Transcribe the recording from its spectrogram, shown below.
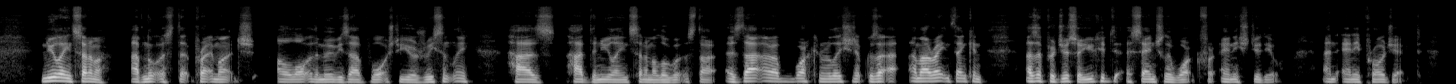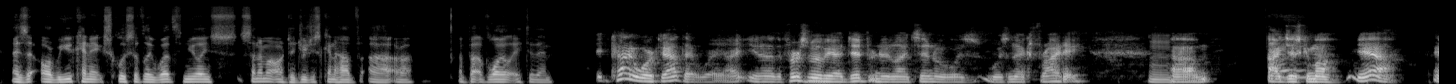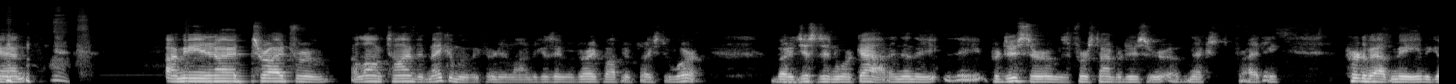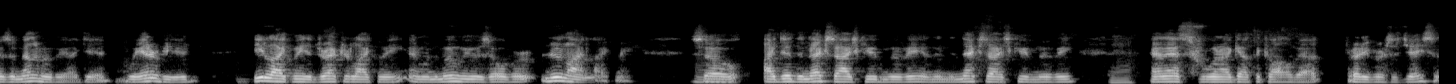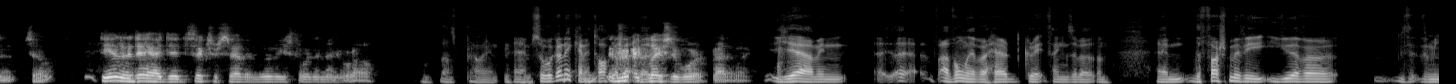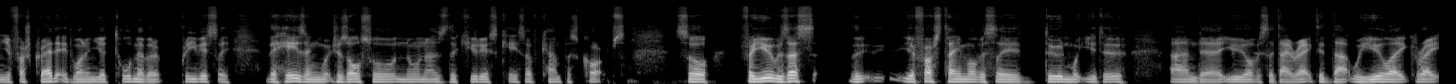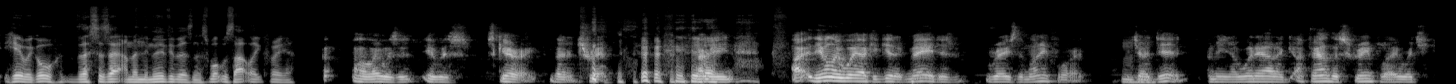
New Line Cinema. I've noticed that pretty much a lot of the movies I've watched of yours recently has had the New Line Cinema logo at the start. Is that a working relationship? Because am I right in thinking, as a producer, you could essentially work for any studio and any project? Is it, or were you kind of exclusively with New Line Cinema, or did you just kind of have a, a, a bit of loyalty to them? It kind of worked out that way. I, you know, the 1st mm-hmm. movie I did for New Line Cinema was was Next Friday. Mm. Um, I just come on, yeah, and I mean, I tried for a long time to make a movie for New Line because they were a very popular place to work, but it mm-hmm. just didn't work out. And then the the producer, who was the first time producer of Next Friday, heard about me because of another movie I did. We interviewed. He liked me. The director liked me. And when the movie was over, New Line liked me. So. I did the next Ice Cube movie, and then the next Ice Cube movie. Yeah. And that's when I got the call about Freddy versus Jason. So at the end of the day, I did six or seven movies for them in a row. That's brilliant. Um, so we're going to kind of talk. a great place to work, by the way. Yeah, I mean, I've only ever heard great things about them. Um, the first movie you ever, I mean, your first credited one, and you had told me about it previously, The Hazing, which is also known as The Curious Case of Campus Corpse. So for you, was this the, your first time, obviously, doing what you do? And uh, you obviously directed that. Were you like, right, here we go, this is it, I'm in the movie business? What was that like for you? Oh, it was a, it was scary, but a trip. yeah. I mean, I, the only way I could get it made is raise the money for it, which mm-hmm. I did. I mean, I went out, I, I, found the screenplay, which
